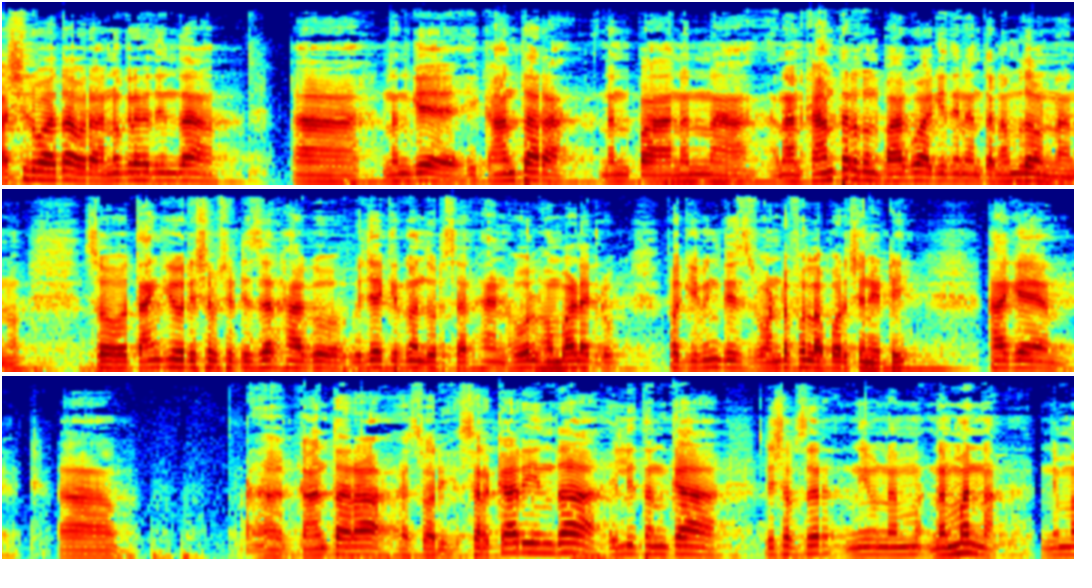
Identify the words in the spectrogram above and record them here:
ಆಶೀರ್ವಾದ, ಅವರ ಅನುಗ್ರಹದಿಂದ ನನಗೆ ಈ ಕಾಂತಾರ ನನ್ನ ಪಾ, ನನ್ನ, ನಾನು ಕಾಂತಾರದ ಒಂದು ಭಾಗವಾಗಿದ್ದೇನೆ ಅಂತ ನಂಬಿದವನು ನಾನು. So thank you Rishab Shetty sir ಹಾಗೂ Vijay Kiragandur sir and whole Hombale group for giving this wonderful opportunity ಹಾಗೆ ಕಾಂತಾರ ಸಾರಿ ಸರ್ಕಾರಿಯಿಂದ ಇಲ್ಲಿ ತನಕ ರಿಷಬ್ ಸರ್ ನೀವು ನಮ್ಮ ನಮ್ಮನ್ನು, ನಿಮ್ಮ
